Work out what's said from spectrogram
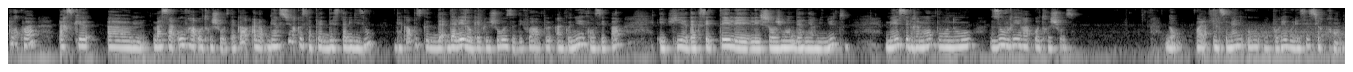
Pourquoi? Parce que euh, bah, ça ouvre à autre chose, d'accord? Alors, bien sûr que ça peut être déstabilisant, d'accord? Parce que d'aller dans quelque chose, des fois un peu inconnu, qu'on ne sait pas, et puis euh, d'accepter les, changements de dernière minute, mais c'est vraiment pour nous ouvrir à autre chose. Donc, voilà, une semaine où vous pourrez vous laisser surprendre.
